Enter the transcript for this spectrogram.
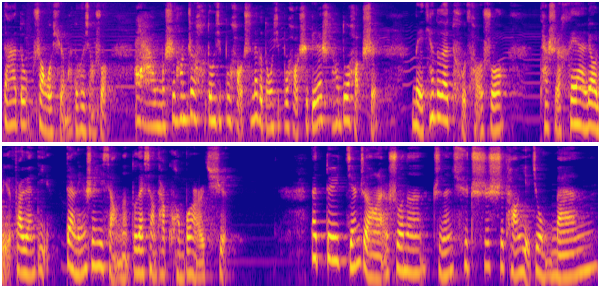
大家都上过学嘛，都会想说，哎呀，我们食堂这个东西不好吃，那个东西不好吃，别的食堂多好吃，每天都在吐槽说它是黑暗料理的发源地，但铃声一响呢，都在向它狂奔而去。那对于减脂党来说呢，只能去吃食堂，也就蛮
